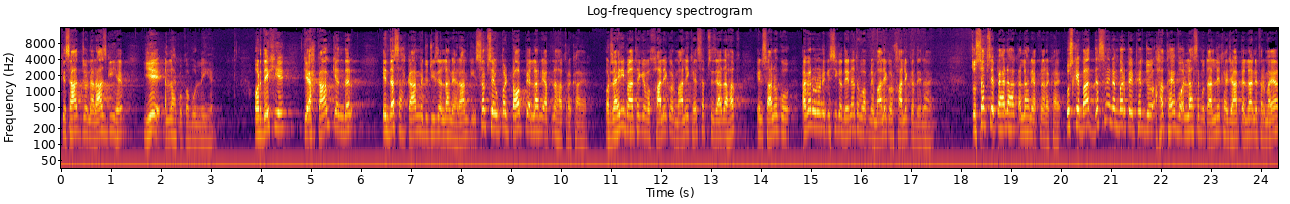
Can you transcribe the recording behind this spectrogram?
کے ساتھ جو ناراضگی ہے، یہ اللہ کو قبول نہیں ہے۔ اور دیکھیے کہ احکام کے اندر ان دس احکام میں جو چیزیں اللہ نے حرام کی، سب سے اوپر ٹاپ پہ اللہ نے اپنا حق رکھا ہے۔ اور ظاہری بات ہے کہ وہ خالق اور مالک ہے، سب سے زیادہ حق انسانوں کو اگر انہوں نے کسی کا دینا تو وہ اپنے مالک اور خالق کا دینا ہے۔ تو سب سے پہلا حق اللہ نے اپنا رکھا ہے۔ اس کے بعد دسویں نمبر پہ پھر جو حق ہے وہ اللہ سے متعلق ہے، جہاں پہ اللہ نے فرمایا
